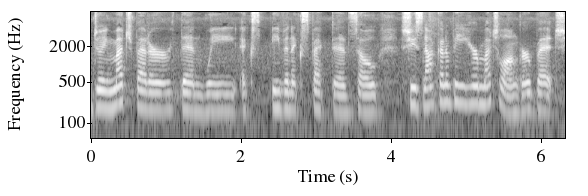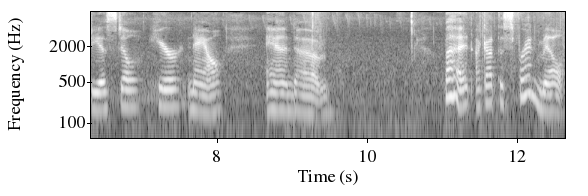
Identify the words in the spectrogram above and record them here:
doing much better than we ex even expected. So she's not going to be here much longer, but she is still here now. And, um, but I got this friend mail,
